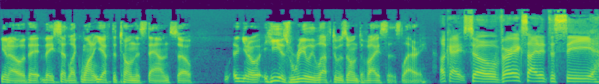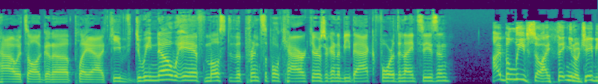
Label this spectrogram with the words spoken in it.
you know, they they said like, "Why don't you have to tone this down?" So, you know, he is really left to his own devices, Larry. Okay, so very excited to see how it's all going to play out. Keeve, do we know if most of the principal characters are going to be back for the ninth season? I believe so. I think you know JB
